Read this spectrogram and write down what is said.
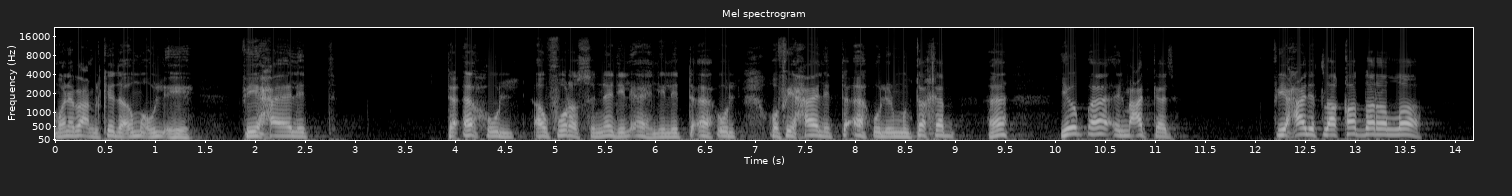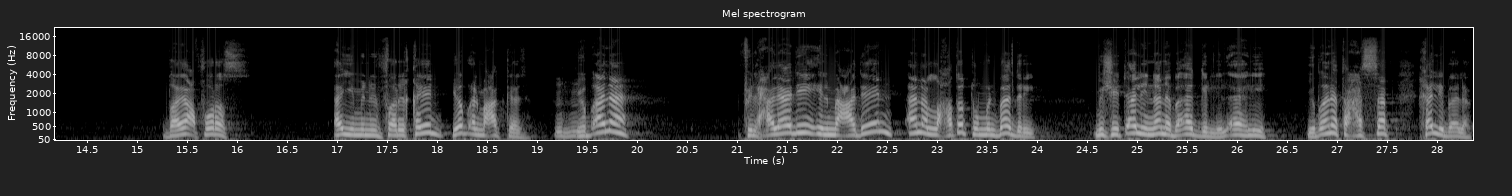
وأنا بعمل كده أقوم أقول إيه؟ في حالة تأهل أو فرص النادي الأهلي للتأهل وفي حاله تاهل المنتخب ها يبقى الميعاد كذا. في حاله لا قدر الله ضياع فرص أي من الفريقين يبقى الميعاد كذا. يبقى أنا في الحالة دي الميعادين أنا اللي حاططهم من بدري. مش يتقال إن أنا بأجل للأهلي يبقى أنا تحسبت. خلي بالك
